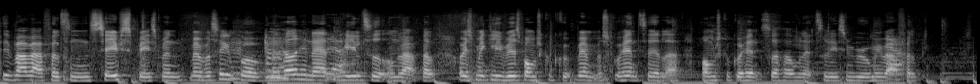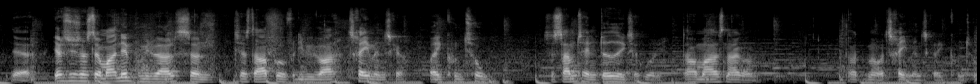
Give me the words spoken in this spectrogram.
Det var i hvert fald sådan en safe space, men man var sikker på, at man havde hinanden Ja. hele tiden i hvert fald. Og hvis man ikke lige vidste, hvor man skulle, hvem man skulle hen til, eller hvor man skulle gå hen, så havde man altid lige sin room i hvert fald. Ja. Jeg synes også, det var meget nemt på mit værelse sådan, til at starte på, fordi vi var tre mennesker, og ikke kun to. Så samtalen døde ikke så hurtigt. Der var meget at snakke om. Der var, man var tre mennesker, ikke kun to.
